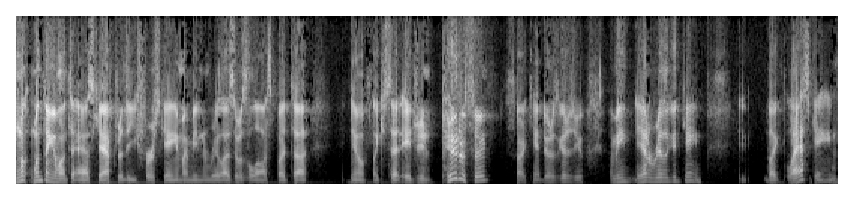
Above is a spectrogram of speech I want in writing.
One, one thing I want to ask you after the first game, I mean, I realized it was a loss, but, uh, you know, like you said, Adrian Peterson, sorry, can't do it as good as you. I mean, he had a really good game. Like last game,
